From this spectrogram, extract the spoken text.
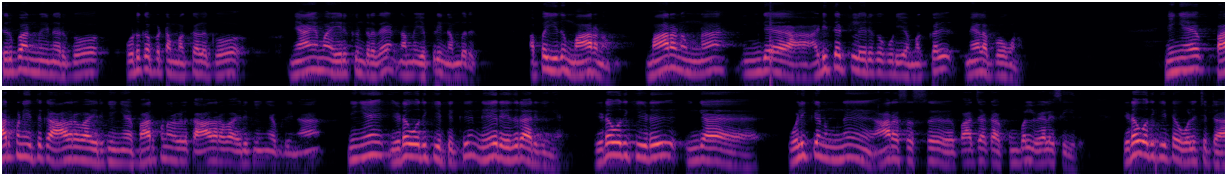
சிறுபான்மையினருக்கோ ஒடுக்கப்பட்ட மக்களுக்கோ நியாயமாக இருக்குன்றத நம்ம எப்படி நம்புறது? அப்போ இது மாறணும். மாறணும்னா இங்கே அடித்தட்டில் இருக்கக்கூடிய மக்கள் மேலே போகணும். நீங்கள் பார்ப்பனியத்துக்கு ஆதரவாக இருக்கீங்க பார்ப்பனர்களுக்கு ஆதரவாக இருக்கீங்க அப்படின்னா நீங்கள் இடஒதுக்கீட்டுக்கு நேர் எதிராக இருக்கீங்க. இடஒதுக்கீடு இங்கே ஒழிக்கணும்னு ஆர்எஸ்எஸ் பாஜக கும்பல் வேலை செய்யுது. இடஒதுக்கீட்டை ஒழிச்சிட்டா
